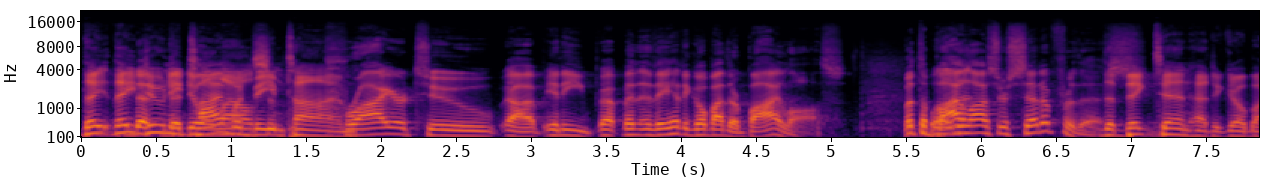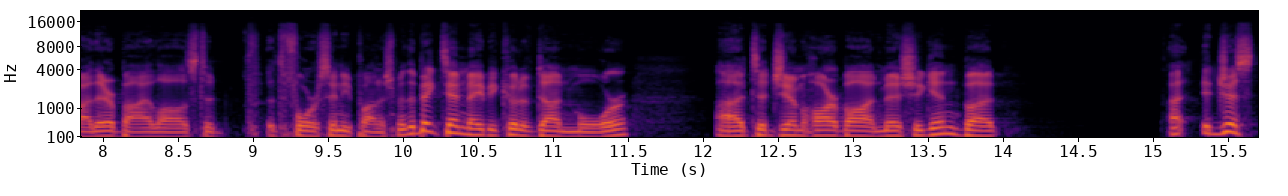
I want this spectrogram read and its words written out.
they, they the- do the need to time allow would be some time. prior to uh, any. Uh, but they had to go by their bylaws. But the Well, the- bylaws are set up for this. the Big Ten had to go by their bylaws to, f- force any punishment. The Big Ten maybe could have done more uh, to Jim Harbaugh in Michigan, but uh, it just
